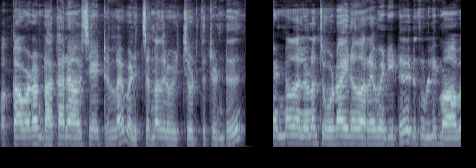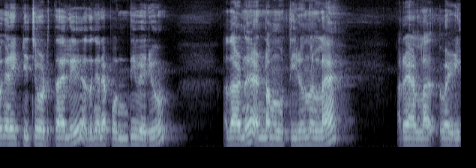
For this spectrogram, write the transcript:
പക്കാവട ഉണ്ടാക്കാൻ ആവശ്യമായിട്ടുള്ള വെളിച്ചെണ്ണ അതിൽ ഒഴിച്ചു കൊടുത്തിട്ടുണ്ട്. എണ്ണ നല്ലോണം ചൂടായിനെന്ന് അറിയാൻ വേണ്ടിയിട്ട് ഒരു തുള്ളി മാവ് ഇങ്ങനെ ഇട്ടിച്ച് കൊടുത്താൽ അതിങ്ങനെ പൊന്തി വരും. അതാണ് എണ്ണ മൂത്തിരുന്നുള്ള അറിയാനുള്ള വഴി.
